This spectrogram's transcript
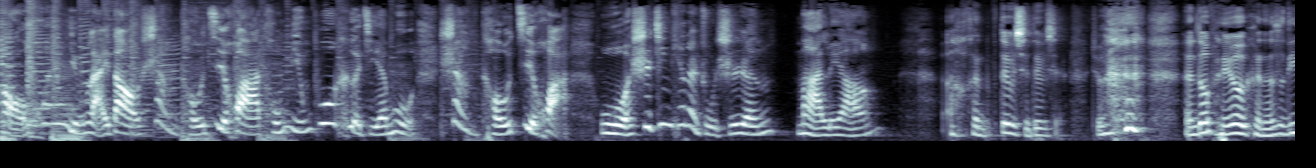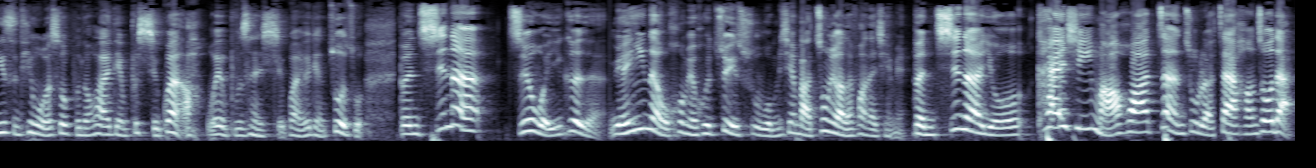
好，欢迎来到上头计划同名播客节目《上头计划》，我是今天的主持人马良。啊，很对不起，对不起，就 很多朋友可能是第一次听我说普通话，有点不习惯啊，我也不是很习惯，有点做作。本期呢只有我一个人，原因呢我后面会赘述，我们先把重要的放在前面。本期呢由开心麻花赞助了在杭州的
